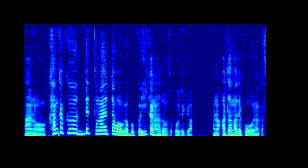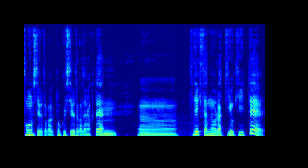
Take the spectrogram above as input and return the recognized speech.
あの、感覚で捉えた方が僕はいいかなと思うんですよ、こういう時は。あの、頭でこう、なんか損してるとか得してるとかじゃなくて、うん。うーん、秀樹さんのラッキーを聞いて、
